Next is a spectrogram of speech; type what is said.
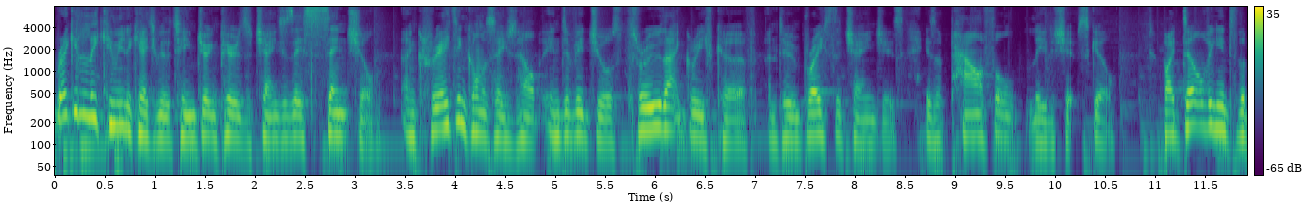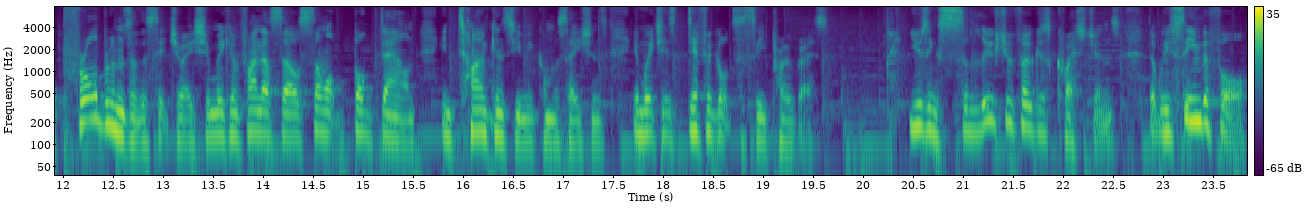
Regularly communicating with the team during periods of change is essential, and creating conversations to help individuals through that grief curve and to embrace the changes is a powerful leadership skill. By delving into the problems of the situation, we can find ourselves somewhat bogged down in time consuming conversations in which it's difficult to see progress. Using solution focused questions that we've seen before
